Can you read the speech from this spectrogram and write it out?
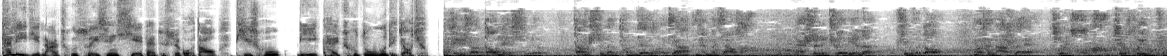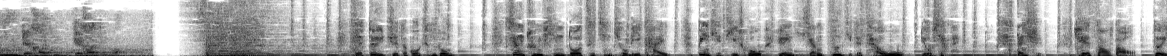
他立即拿出随身携带的水果刀，提出离开出租屋的要求。这小刀呢是当时呢他们在老家他们讲法，哎是个折叠的水果刀，然后他拿出来就是划，就是挥舞说你别靠近，别靠近我。在对峙的过程中，盛春平多次请求离开，并且提出愿意将自己的财物留下来。但是却遭到对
